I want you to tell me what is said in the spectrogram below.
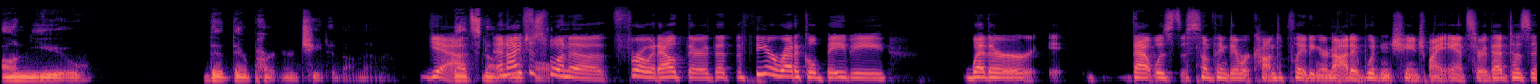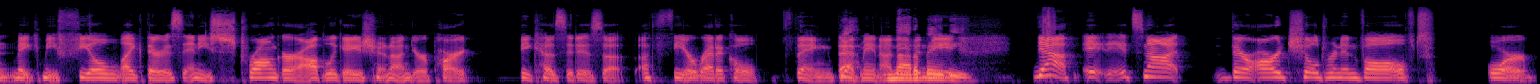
on you that their partner cheated on them. Yeah. That's not and I just want to throw it out there that the theoretical baby, whether that was something they were contemplating or not, it wouldn't change my answer. That doesn't make me feel like there is any stronger obligation on your part because it is a, a theoretical thing that Yeah, may not, not a even be- yeah, it, it's not. There are children involved, or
